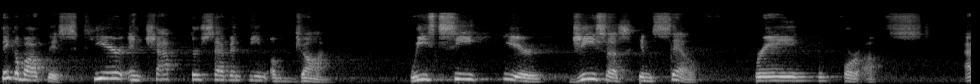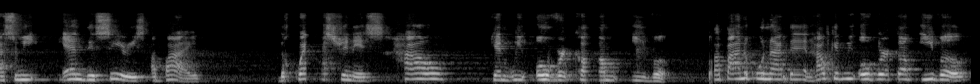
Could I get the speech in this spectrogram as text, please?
think about this. Here in chapter 17 of John, we see here Jesus himself praying for us. As we end this series, Abide, the question is, how can we overcome evil? Paano po natin? How can we overcome evil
